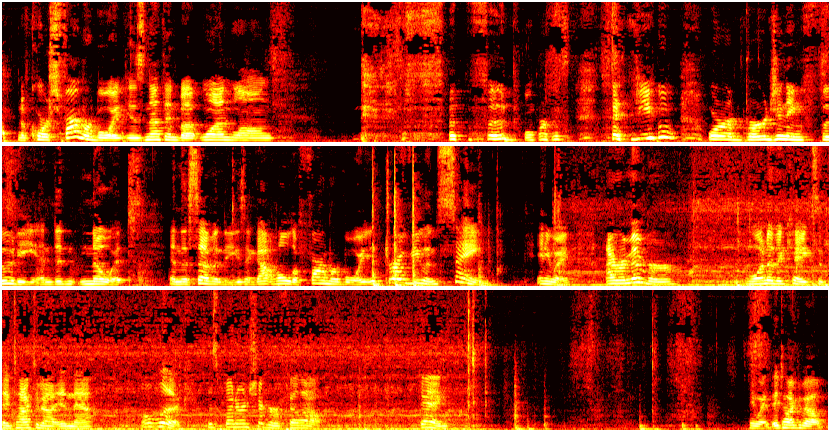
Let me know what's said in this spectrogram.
And of course, Farmer Boy is nothing but one long food porn. if you were a burgeoning foodie and didn't know it in the 70s and got hold of Farmer Boy, it drove you insane. Anyway, I remember one of the cakes that they talked about in that. Oh, look, this butter and sugar fell out. Dang. Anyway, they talked about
